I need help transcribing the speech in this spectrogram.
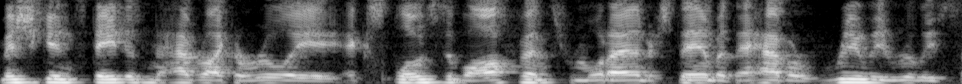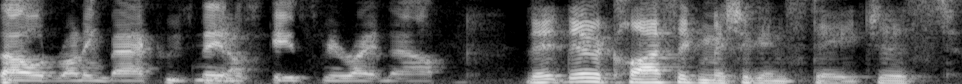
Michigan State doesn't have like a really explosive offense, from what I understand, but they have a really really solid running back whose name Yeah. escapes me right now. They, they're classic Michigan State. Just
